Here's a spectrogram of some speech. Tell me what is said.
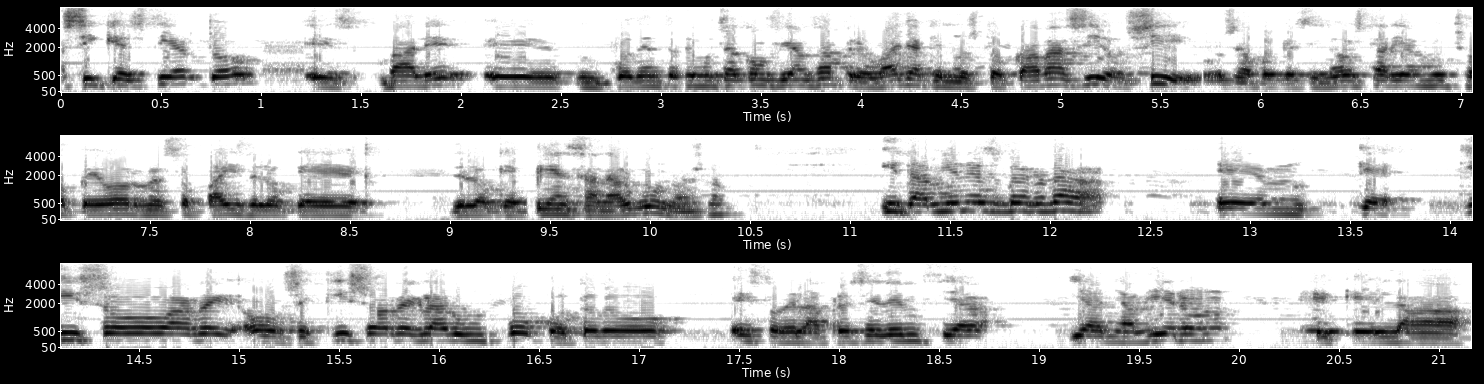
sí que es cierto, es vale, eh, pueden tener mucha confianza, pero vaya que nos tocaba sí o sí, o sea, porque si no estaría mucho peor nuestro país de lo que de lo que piensan algunos, ¿no? Y también es verdad em, que quiso o se quiso arreglar un poco todo esto de la presidencia y añadieron eh, que la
